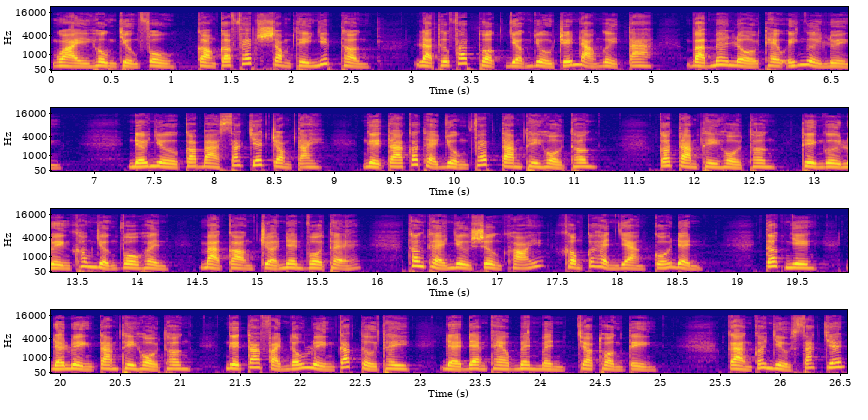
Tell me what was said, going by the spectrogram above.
Ngoài hùng trượng phù còn có phép song thi nhiếp thần, là thứ pháp thuật dẫn dụ trí não người ta và mê lộ theo ý người luyện. Nếu như có ba xác chết trong tay, người ta có thể dùng phép tam thi hồi thân. Có tam thi hồi thân thì người luyện không những vô hình mà còn trở nên vô thể, thân thể như sương khói, không có hình dạng cố định. Tất nhiên, để luyện tam thi hồi thân, người ta phải nấu luyện các tự thi để đem theo bên mình cho thuận tiện. Càng có nhiều xác chết,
